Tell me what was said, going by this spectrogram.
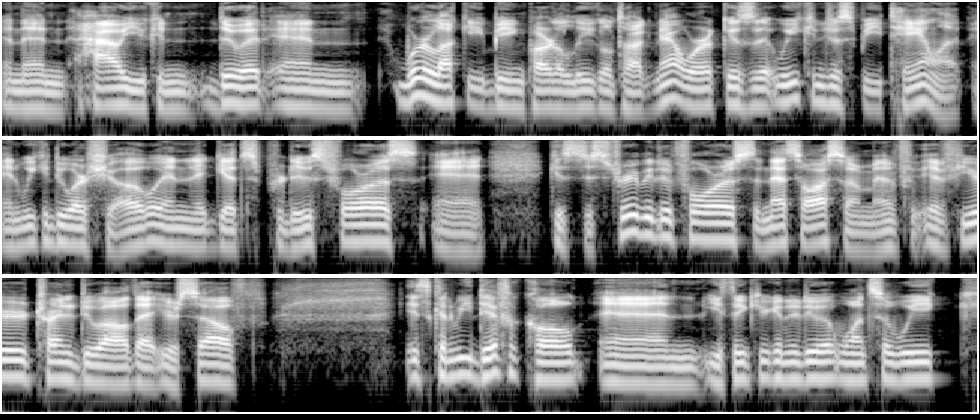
and then how you can do it and we're lucky being part of Legal Talk Network is that we can just be talent and we can do our show and it gets produced for us and gets distributed for us and that's awesome. And if if you're trying to do all that yourself, it's going to be difficult and you think you're going to do it once a week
